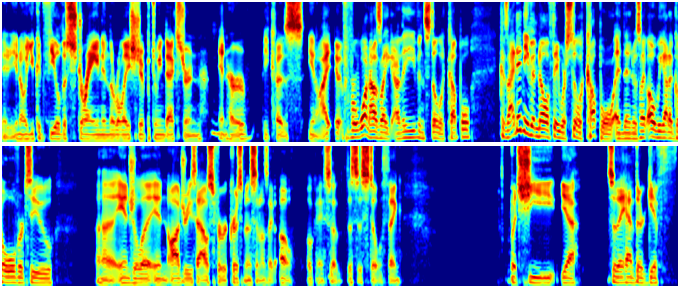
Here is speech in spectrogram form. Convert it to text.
you know, you could feel the strain in the relationship between Dexter and and her because you know, I for one, I was like, are they even still a couple? Because I didn't even know if they were still a couple, and then it was like, oh, we got to go over to uh, Angela and Audrey's house for Christmas, and I was like, oh, okay, so this is still a thing. But she, yeah, so they have their gift,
